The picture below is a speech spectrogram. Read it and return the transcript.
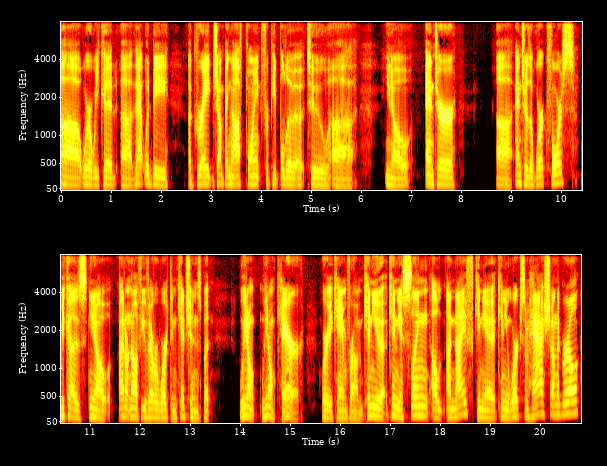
uh, where we could, uh, that would be a great jumping off point for people to, to uh, you know, enter. Uh, enter the workforce because you know I don't know if you've ever worked in kitchens, but we don't we don't care where you came from. Can you can you sling a, a knife? Can you can you work some hash on the grill?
